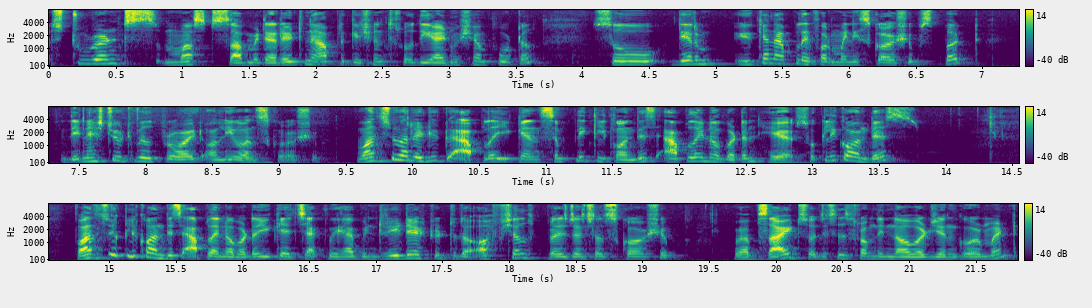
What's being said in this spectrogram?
Students must submit a written application through the admission portal. So there you can apply for many scholarships, but the institute will provide only one scholarship. Once you are ready to apply, you can simply click on this apply now button here. So click on this. Once you click on this apply now button, you can check we have been redirected to the official presidential scholarship website. So this is from the Norwegian government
